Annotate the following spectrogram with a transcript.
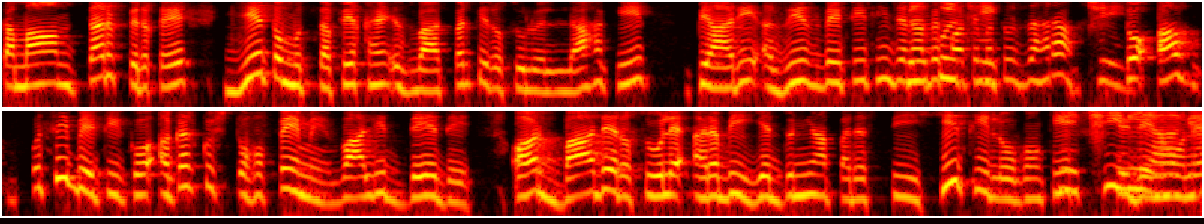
تمام تر فرقے یہ تو متفق ہیں اس بات پر کہ رسول اللہ کی پیاری عزیز بیٹی تھی جناب فاطمہ ٹھیک۔ الزہرا جی۔ تو اب اسی بیٹی کو اگر کچھ تحفے میں والد دے دے اور بعد رسول عربی یہ دنیا پرستی ہی تھی لوگوں کی کہ جنہوں نے۔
